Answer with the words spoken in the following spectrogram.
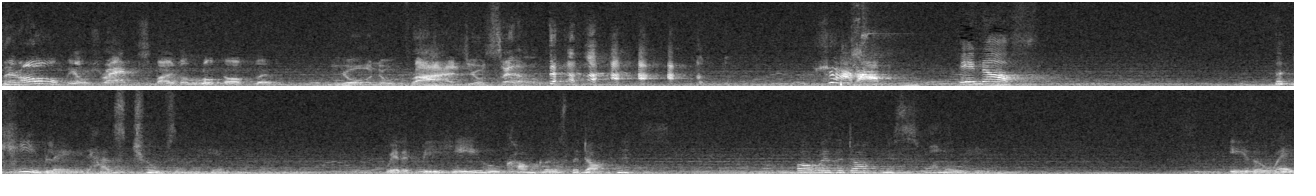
they're all Bill's rats by the look of them. You're no prize yourself. Shut up! Enough! The Keyblade has chosen him. Will it be he who conquers the darkness? Or will the darkness swallow him? Either way,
